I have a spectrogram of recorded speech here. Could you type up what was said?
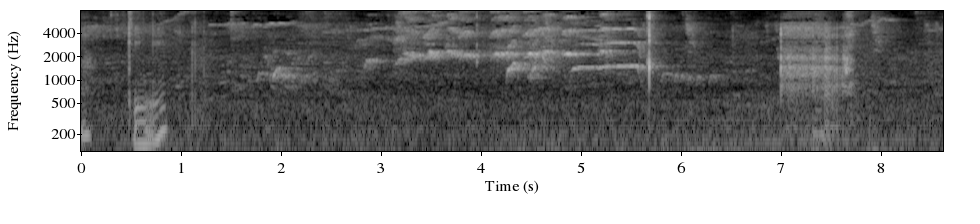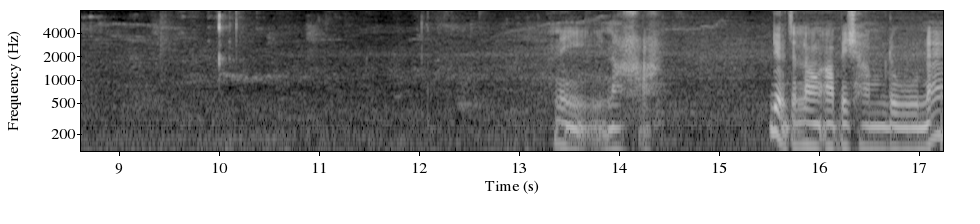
นะกิ่งนี้ นี่นะคะ เดี๋ยวจะลองเอาไปชำดูนะ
